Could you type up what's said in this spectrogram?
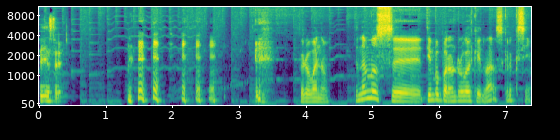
Sí, este, Pero bueno, tenemos eh, tiempo para un Robalcade más, creo que sí.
